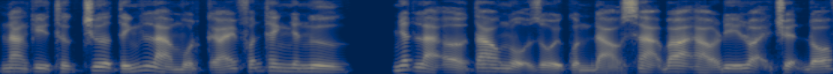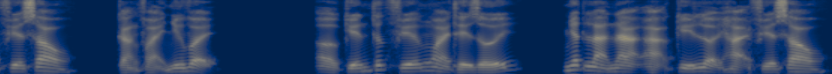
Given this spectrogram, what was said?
nàng kỳ thực chưa tính là một cái phẫn thanh nhân ngư, nhất là ở tao ngộ rồi quần đảo xạ ba áo đi loại chuyện đó phía sau, càng phải như vậy. Ở kiến thức phía ngoài thế giới, nhất là nạ ạ ký lợi hại phía sau,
